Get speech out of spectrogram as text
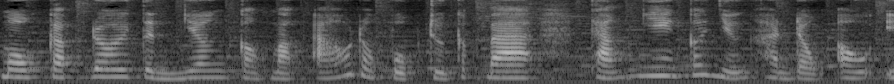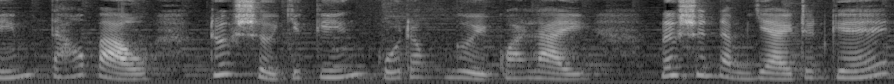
một cặp đôi tình nhân còn mặc áo đồng phục trường cấp 3 thẳng nhiên có những hành động âu yếm táo bạo trước sự chứng kiến của đông người qua lại. Nữ sinh nằm dài trên ghế,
